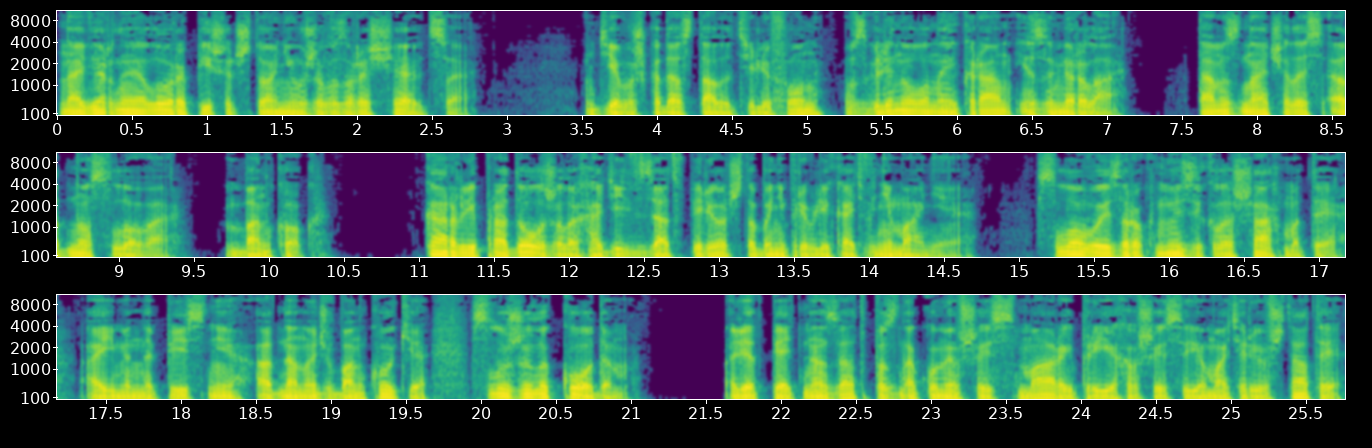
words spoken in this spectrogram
Наверное, Лора пишет, что они уже возвращаются. Девушка достала телефон, взглянула на экран и замерла. Там значилось одно слово — «Бангкок». Карли продолжила ходить взад-вперед, чтобы не привлекать внимания. Слово из рок-мюзикла «Шахматы», а именно песни «Одна ночь в Бангкоке», служило кодом. Лет пять назад, познакомившись с Марой, приехавшей с ее матерью в Штаты,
